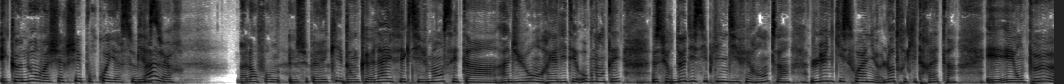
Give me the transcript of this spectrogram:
et que nous on va chercher pourquoi il y a ce Bien mal, sûr. Bah là on forme une super équipe. Donc euh, là, effectivement, c'est un, un duo en réalité augmenté sur deux disciplines différentes, l'une qui soigne, l'autre qui traite, et, et on peut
